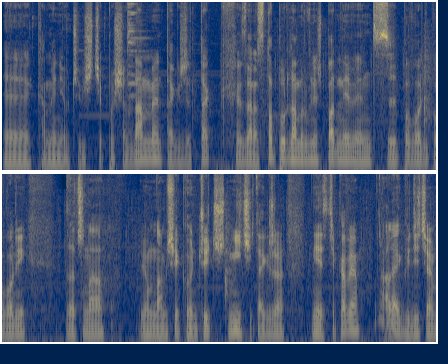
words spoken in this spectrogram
E, Kamienie oczywiście posiadamy, także tak, zaraz topór nam również padnie, więc powoli, powoli zaczyna ją nam się kończyć nici, także nie jest ciekawie, ale jak widzicie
